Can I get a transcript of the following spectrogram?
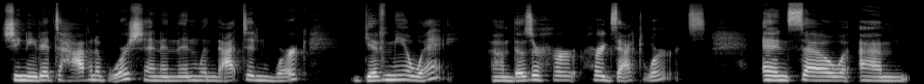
she needed to have an abortion. And then when that didn't work, give me away. Um, those are her her exact words. And so um,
